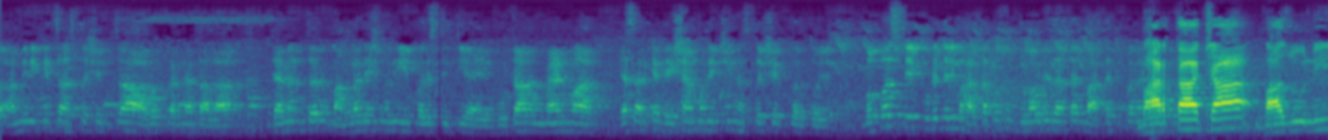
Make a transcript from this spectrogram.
अमेरिकेचा हस्तक्षेपचा आरोप करण्यात आला. त्यानंतर बांगलादेशमध्ये ही परिस्थिती आहे. भूटान म्यानमार यासारख्या देशांमध्ये चीन हस्तक्षेप करतोय. बपस ते कुठेतरी भारतापासून दुरावले जातात. भारताची भारताच्या बाजूनी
